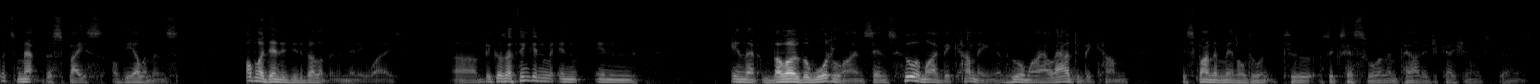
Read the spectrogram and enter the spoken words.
Let's map the space of the elements of identity development in many ways. Uh, because I think in, in, in, in that below the waterline sense, who am I becoming and who am I allowed to become is fundamental to, to a successful and empowered educational experience.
